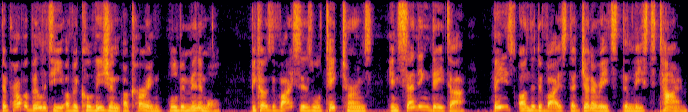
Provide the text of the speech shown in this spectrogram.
the probability of a collision occurring will be minimal because devices will take turns in sending data based on the device that generates the least time.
